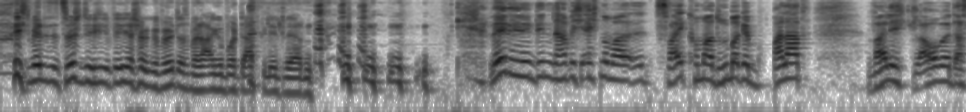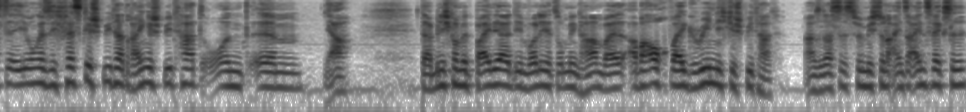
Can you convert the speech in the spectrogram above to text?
ich bin inzwischen ich bin ja schon gewöhnt, dass meine Angebote abgelehnt werden. nee, den, den habe ich echt nochmal 2, drüber geballert, weil ich glaube, dass der Junge sich festgespielt hat, reingespielt hat und ähm, ja, da bin ich komplett bei dir, den wollte ich jetzt unbedingt haben, weil, aber auch weil Green nicht gespielt hat. Also das ist für mich so ein 1-1-Wechsel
